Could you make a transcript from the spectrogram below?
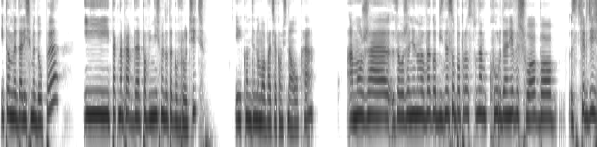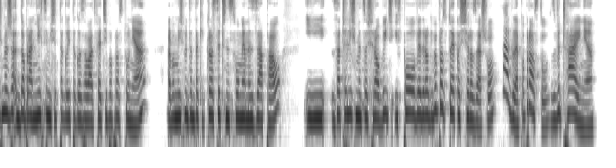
i to my daliśmy dupy i tak naprawdę powinniśmy do tego wrócić i kontynuować jakąś naukę. A może założenie nowego biznesu po prostu nam kurde nie wyszło, bo stwierdziliśmy, że dobra, nie chce mi się tego i tego załatwiać i po prostu nie. Albo mieliśmy ten taki klasyczny słomiany zapał i zaczęliśmy coś robić i w połowie drogi po prostu jakoś się rozeszło. Nagle, po prostu, zwyczajnie.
